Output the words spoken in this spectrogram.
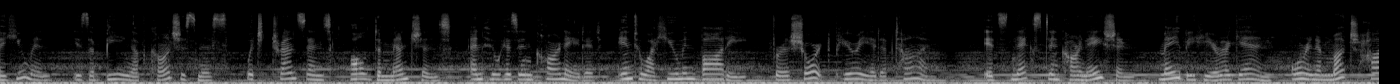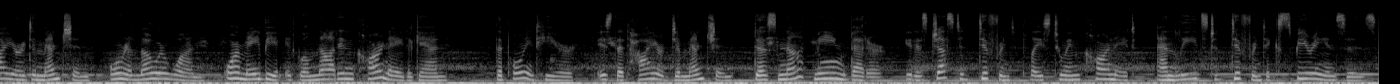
The human is a being of consciousness which transcends all dimensions and who has incarnated into a human body for a short period of time. Its next incarnation may be here again, or in a much higher dimension, or a lower one, or maybe it will not incarnate again. The point here is that higher dimension does not mean better, it is just a different place to incarnate and leads to different experiences.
